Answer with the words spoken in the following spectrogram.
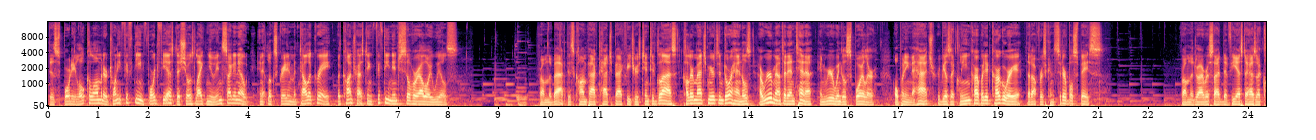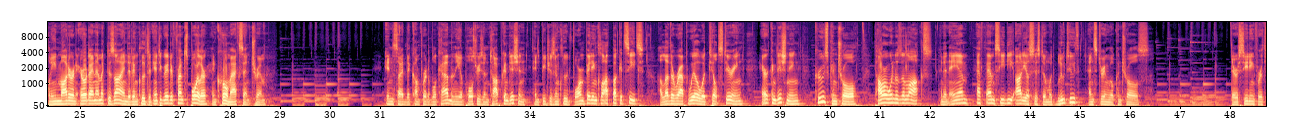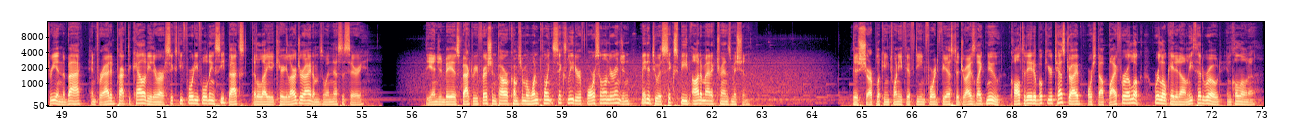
This sporty low kilometer 2015 Ford Fiesta shows like new inside and out, and it looks great in metallic grey with contrasting 15 inch silver alloy wheels. From the back, this compact hatchback features tinted glass, color match mirrors and door handles, a rear mounted antenna, and rear window spoiler. Opening the hatch reveals a clean carpeted cargo area that offers considerable space. From the driver's side, the Fiesta has a clean, modern aerodynamic design that includes an integrated front spoiler and chrome accent trim. Inside the comfortable cabin, the upholstery is in top condition, and features include form-fitting cloth bucket seats, a leather-wrapped wheel with tilt steering, air conditioning, cruise control, power windows and locks, and an AM, FM, CD audio system with Bluetooth and steering wheel controls. There's seating for three in the back, and for added practicality, there are 60-40 folding seat backs that allow you to carry larger items when necessary. The engine bay is factory fresh and power comes from a 1.6 liter four cylinder engine mated to a 6 speed automatic transmission. This sharp looking 2015 Ford Fiesta drives like new. Call today to book your test drive or stop by for a look. We're located on Leathead Road in Kelowna.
